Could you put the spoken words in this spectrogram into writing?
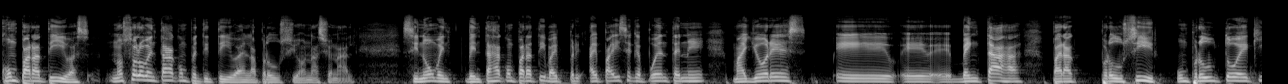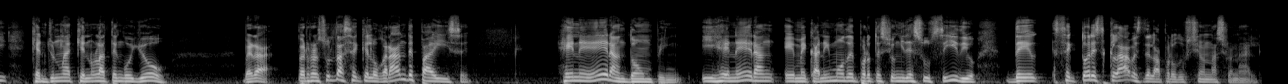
comparativas, no solo ventaja competitiva en la producción nacional, sino ventaja comparativa. Hay, países que pueden tener mayores eh, eh, ventajas para producir un producto X que, que no la tengo yo, ¿verdad? Pero resulta ser que los grandes países generan dumping y generan eh, mecanismos de protección y de subsidio de sectores claves de la producción nacional.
